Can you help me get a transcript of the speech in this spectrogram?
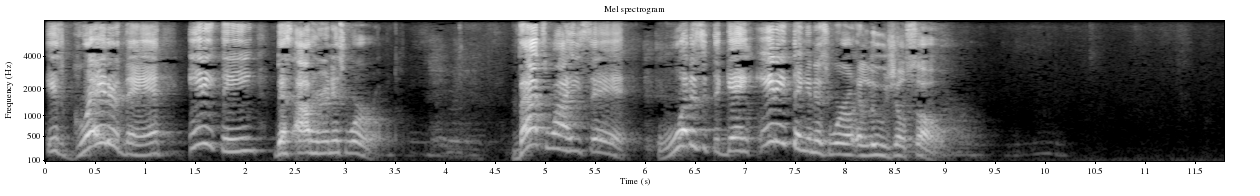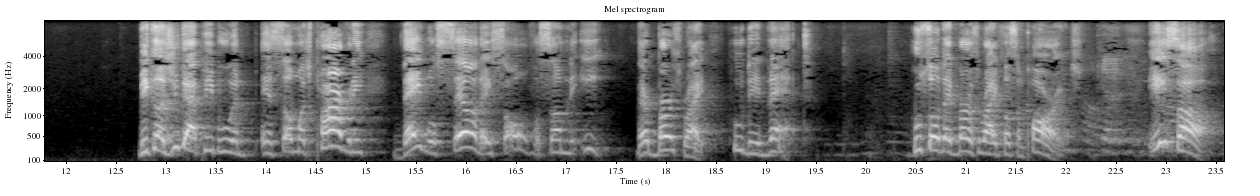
is greater than anything that's out here in this world. That's why he said, What is it to gain anything in this world and lose your soul? Because you got people who in, in so much poverty, they will sell their soul for something to eat. Their birthright. Who did that? Who sold their birthright for some porridge? Esau.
